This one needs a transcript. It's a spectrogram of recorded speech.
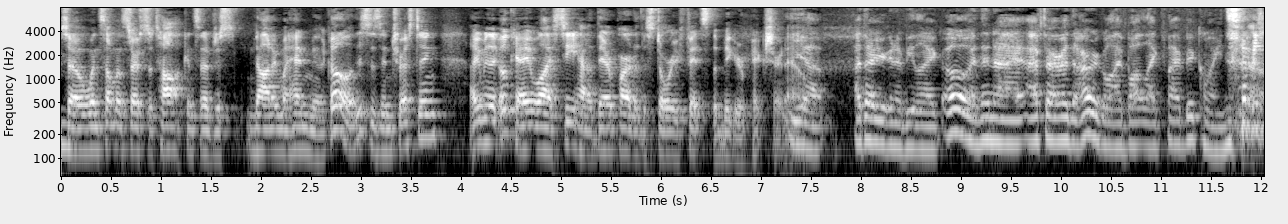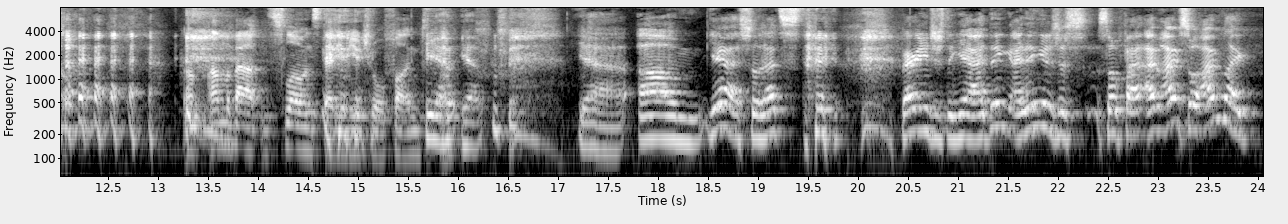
So when someone starts to talk, instead of just nodding my head and being like, "Oh, this is interesting," I can be like, "Okay, well, I see how their part of the story fits the bigger picture now." Yeah. I thought you were gonna be like, oh, and then I after I read the article, I bought like five bitcoins. I'm, I'm about slow and steady mutual fund. yeah, yeah, yeah. Um, yeah. So that's very interesting. Yeah, I think I think it's just so fast. I, I so I'm like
